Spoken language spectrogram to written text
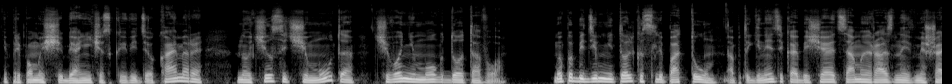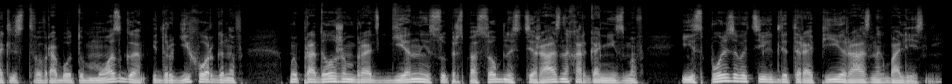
и при помощи бионической видеокамеры научился чему-то, чего не мог до того. Мы победим не только слепоту, оптогенетика обещает самые разные вмешательства в работу мозга и других органов. Мы продолжим брать гены и суперспособности разных организмов и использовать их для терапии разных болезней.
